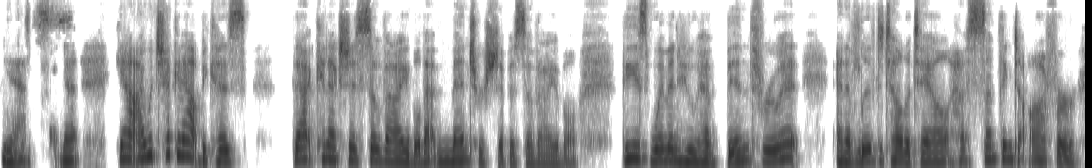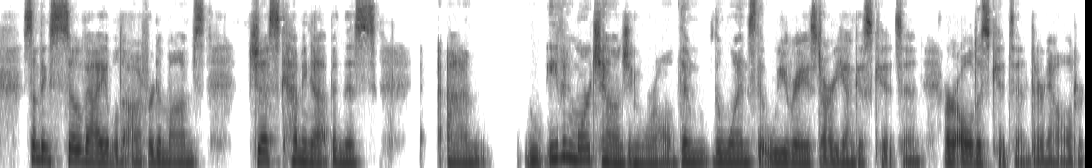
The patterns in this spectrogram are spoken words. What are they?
Yes. Net. Yeah, I would check it out because that connection is so valuable. That mentorship is so valuable. These women who have been through it and have lived to tell the tale have something to offer, something so valuable to offer to moms just coming up in this um, even more challenging world than the ones that we raised our youngest kids in, our oldest kids in that are now older.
